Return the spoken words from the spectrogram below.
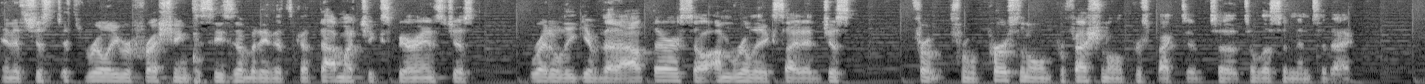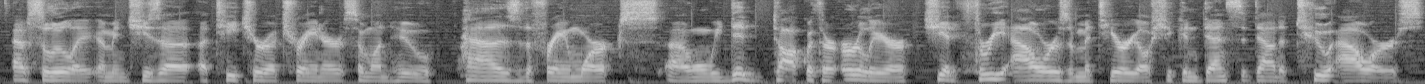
And it's just, it's really refreshing to see somebody that's got that much experience just readily give that out there. So I'm really excited just from, from a personal and professional perspective to, to listen in today. Absolutely. I mean, she's a, a, teacher, a trainer, someone who has the frameworks. Uh, when we did talk with her earlier, she had three hours of material. She condensed it down to two hours.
